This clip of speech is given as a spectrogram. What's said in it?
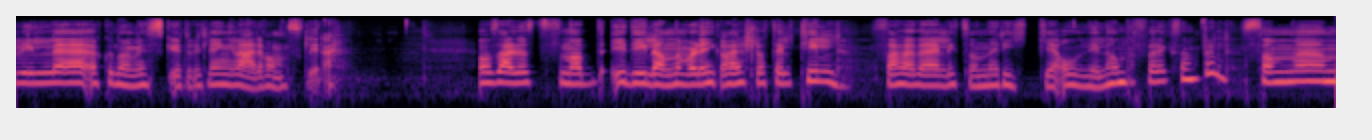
vil eh, økonomisk utvikling være vanskeligere. Og så er det sånn at i de landene hvor det ikke har slått helt til, så er det litt sånn rike oljeland, eksempel, som eh,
